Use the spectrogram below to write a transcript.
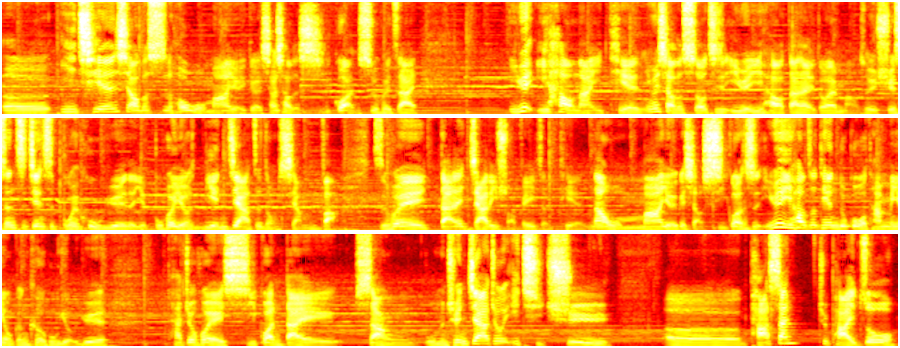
呃，以前小的时候，我妈有一个小小的习惯，是会在一月一号那一天，因为小的时候其实一月一号大家也都在忙，所以学生之间是不会互约的，也不会有年假这种想法，只会待在家里耍飞一整天。那我妈有一个小习惯，是一月一号这天，如果她没有跟客户有约，她就会习惯带上我们全家就一起去呃爬山。去爬一座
